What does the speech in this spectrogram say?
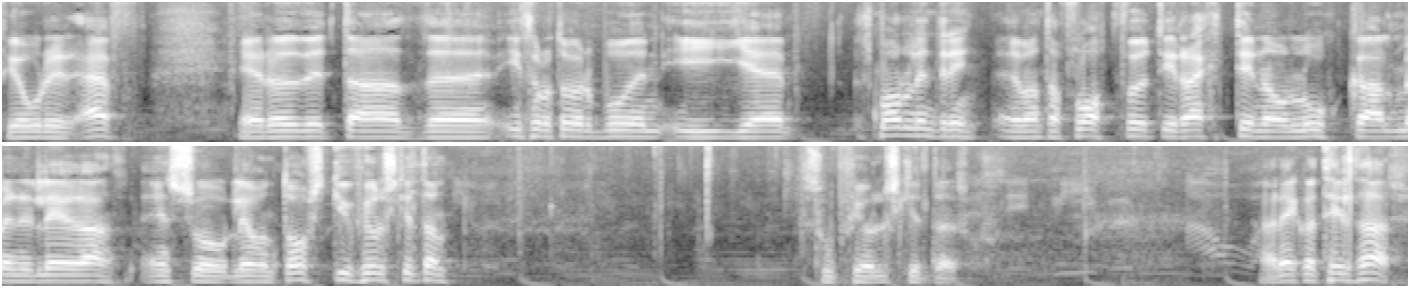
4F er auðvitað uh, íþróttavörubúðin í uh, smárlindri eða vantar flott föt í rektin á lúka almennilega eins og Lewandowski fjölskyldan svo fjölskylda sko. það er eitthvað til þar.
